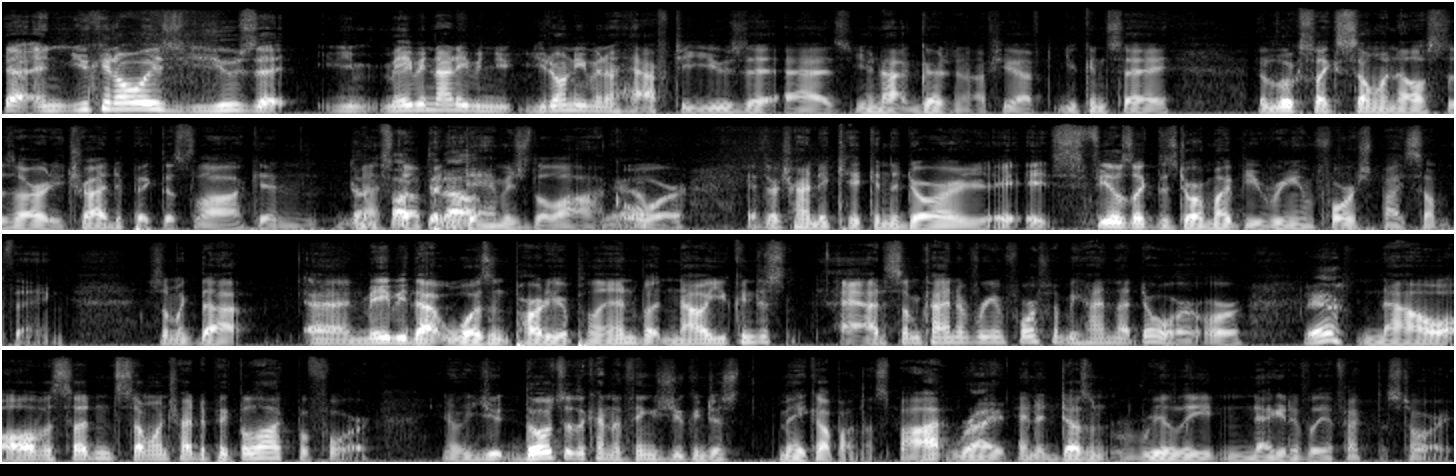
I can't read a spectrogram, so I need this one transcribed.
Yeah, and you can always use it. You, maybe not even. You, you don't even have to use it as you're not good enough. You have. To, you can say, it looks like someone else has already tried to pick this lock and Done messed up and up. damaged the lock. Yeah. Or if they're trying to kick in the door, it, it feels like this door might be reinforced by something, something like that. And maybe that wasn't part of your plan, but now you can just add some kind of reinforcement behind that door. Or Yeah. now all of a sudden someone tried to pick the lock before. You know, you those are the kind of things you can just make up on the spot, Right. And it doesn't really negatively affect the story.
